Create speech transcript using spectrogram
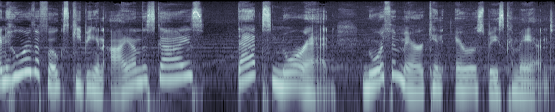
And who are the folks keeping an eye on the skies? That's NORAD, North American Aerospace Command.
